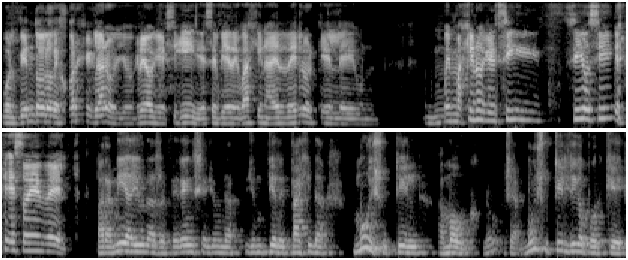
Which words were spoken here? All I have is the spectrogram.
volviendo a lo de Jorge, claro, yo creo que sí, ese pie de página es de él porque él es un... Me imagino que sí, sí o sí, eso es de él. Para mí hay una referencia y, una, y un pie de página muy sutil a Monk, ¿no? O sea, muy sutil digo porque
